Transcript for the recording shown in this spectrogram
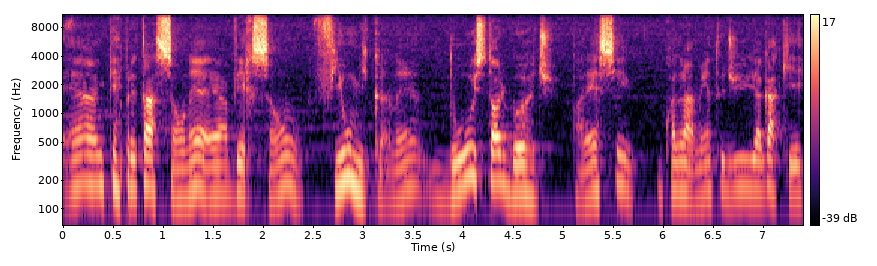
é a interpretação né é a versão fílmica né do storyboard parece enquadramento de HQ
